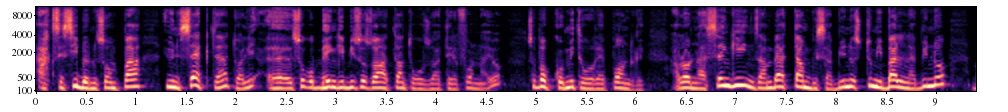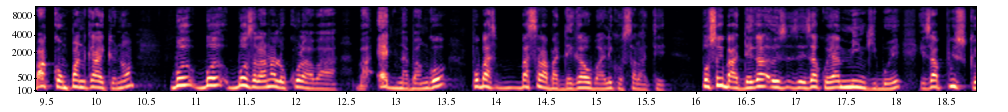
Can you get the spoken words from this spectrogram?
accessible nous sommes pas une secte hein, toali euh, soko bengi so na temps tokozwa telefone na yo so mpo komi torépondre alors nasengi nzambe atambwisa bino surtout mibali na bino bacomprendre kaka ke non bozala na lokola baaide ba na bango mpo basala badega oyo bali kosala te. Mpo soki koya mingi boye eza puisque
